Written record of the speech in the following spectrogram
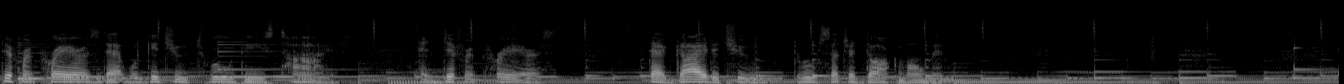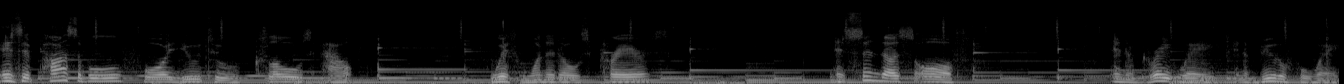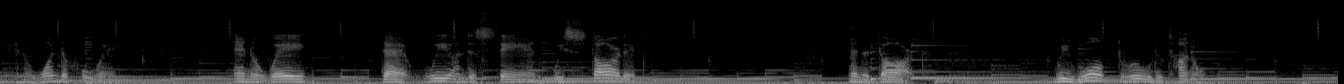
different prayers that will get you through these times and different prayers that guided you through such a dark moment. Is it possible for you to close out with one of those prayers and send us off in a great way, in a beautiful way, in a wonderful way, in a way that we understand we started in the dark. We walked through the tunnel.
